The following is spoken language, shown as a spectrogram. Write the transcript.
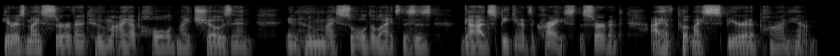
Here is my servant whom I uphold, my chosen, in whom my soul delights. This is God speaking of the Christ, the servant. I have put my spirit upon him.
